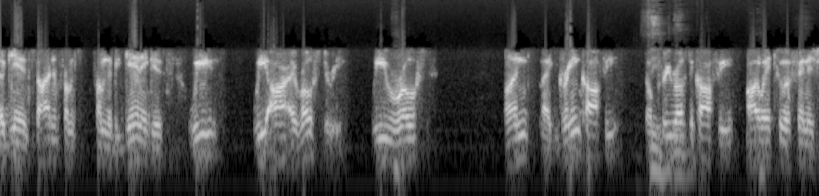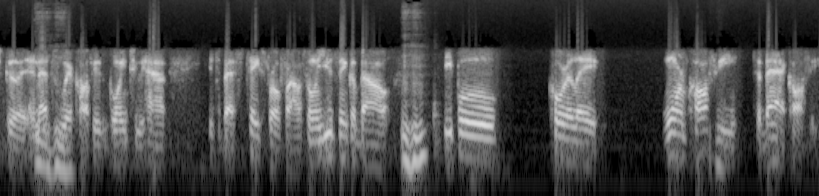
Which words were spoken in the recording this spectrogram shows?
Again, starting from from the beginning is we we are a roastery. We roast un like green coffee, so pre roasted coffee, all the way to a finished good, and that's Mm-hmm. where coffee is going to have its best taste profile. So when you think about Mm-hmm. people correlate warm coffee to bad coffee,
